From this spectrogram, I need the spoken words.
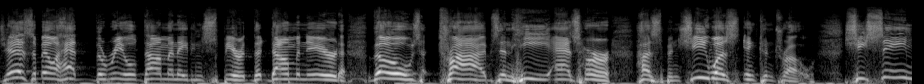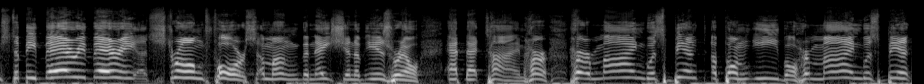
Jezebel had the real dominating spirit that domineered those tribes, and he, as her husband, she was in control. She seems to be very, very strong force among the nation of Israel at that time. Her, her mind was bent upon evil, her mind was bent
